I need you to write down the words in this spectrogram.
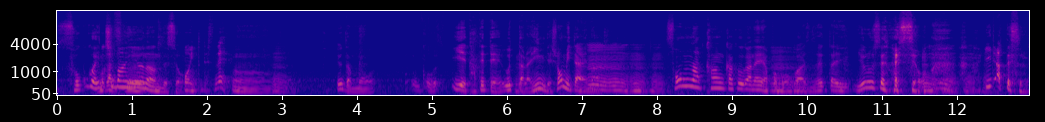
そこが一番嫌なんですよ。ポイントですね、うん。うん。言うたらもう家建てて売ったらいいんでしょみたいな、そんな感覚がねやっぱ僕は絶対許せないですよ。イラってする。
